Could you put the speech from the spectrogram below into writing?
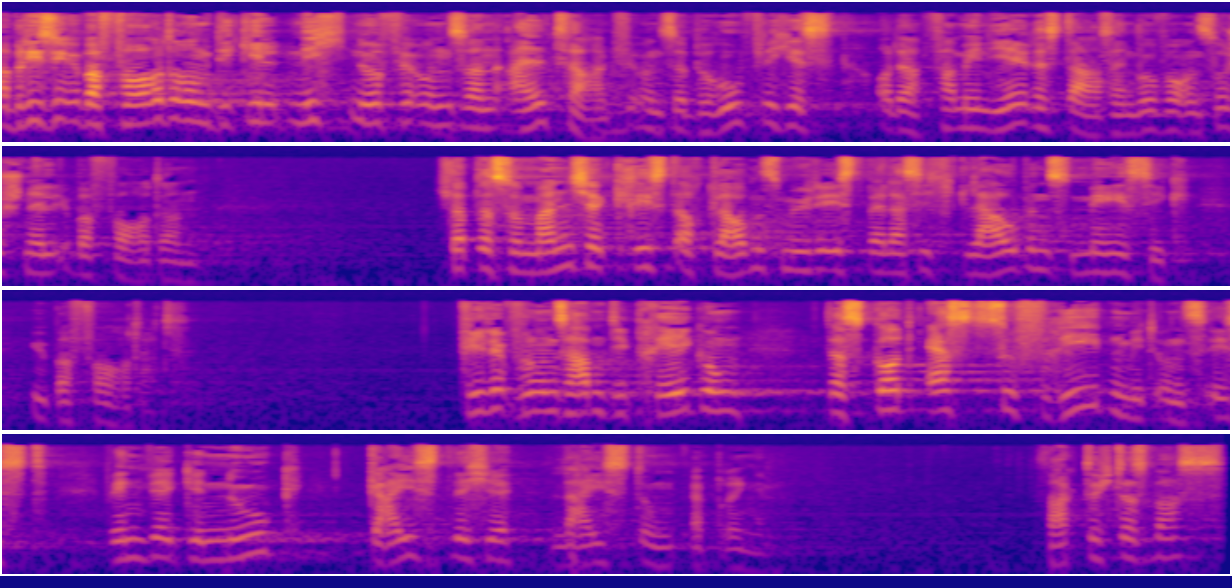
Aber diese Überforderung, die gilt nicht nur für unseren Alltag, für unser berufliches oder familiäres Dasein, wo wir uns so schnell überfordern. Ich glaube, dass so mancher Christ auch glaubensmüde ist, weil er sich glaubensmäßig überfordert. Viele von uns haben die Prägung, dass Gott erst zufrieden mit uns ist, wenn wir genug geistliche Leistung erbringen. Sagt euch das was?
